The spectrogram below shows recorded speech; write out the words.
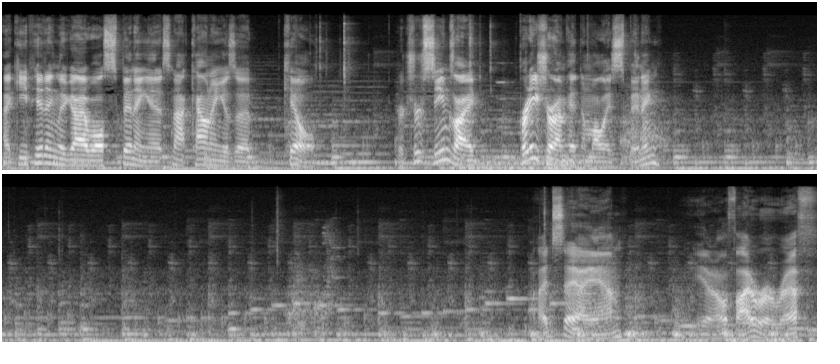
I keep hitting the guy while spinning and it's not counting as a kill. It sure seems like... Pretty sure I'm hitting him while he's spinning. I'd say I am. You know, if I were a ref.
